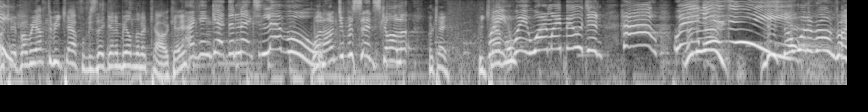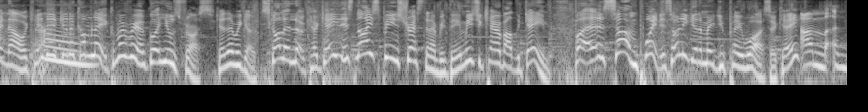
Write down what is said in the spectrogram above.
Yay! Okay, but we have to be careful because they're going to be on the lookout. Okay. I can get the next level. 100% Scarlet. Okay. Be Wait, careful. wait, why am I building? How? Where No, no, no. is he? There's no one around right now, okay? They're gonna Oh. come later. Come over here. I've got heals for us. Okay, there we go. Scarlet, look, okay? It's nice being stressed and everything. It means you care about the game. But at a certain point, it's only gonna make you play worse, okay? I'm uh,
